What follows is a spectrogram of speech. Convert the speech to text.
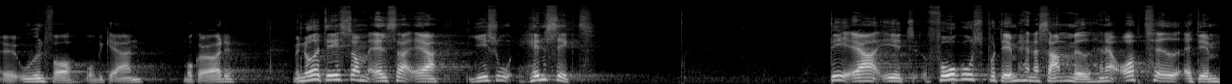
øh, udenfor, hvor vi gerne må gøre det. Men noget af det, som altså er Jesu hensigt, det er et fokus på dem, han er sammen med. Han er optaget af dem.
